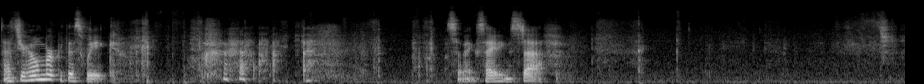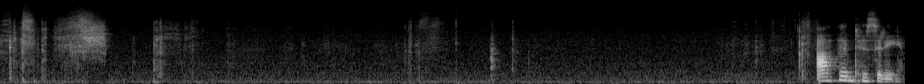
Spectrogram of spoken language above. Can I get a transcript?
that's your homework this week. Some exciting stuff. Authenticity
